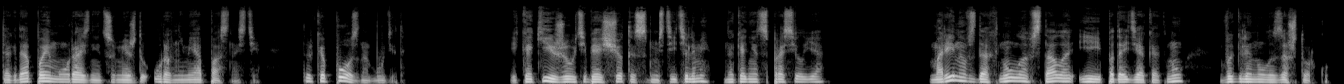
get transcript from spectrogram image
тогда пойму разницу между уровнями опасности. Только поздно будет. «И какие же у тебя счеты с Мстителями?» — наконец спросил я. Марина вздохнула, встала и, подойдя к окну, выглянула за шторку.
